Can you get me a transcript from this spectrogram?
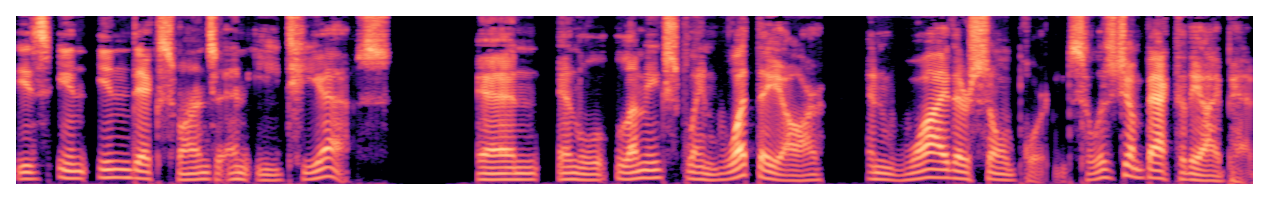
is in index funds and ETFs. And, and let me explain what they are and why they're so important. So let's jump back to the iPad.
